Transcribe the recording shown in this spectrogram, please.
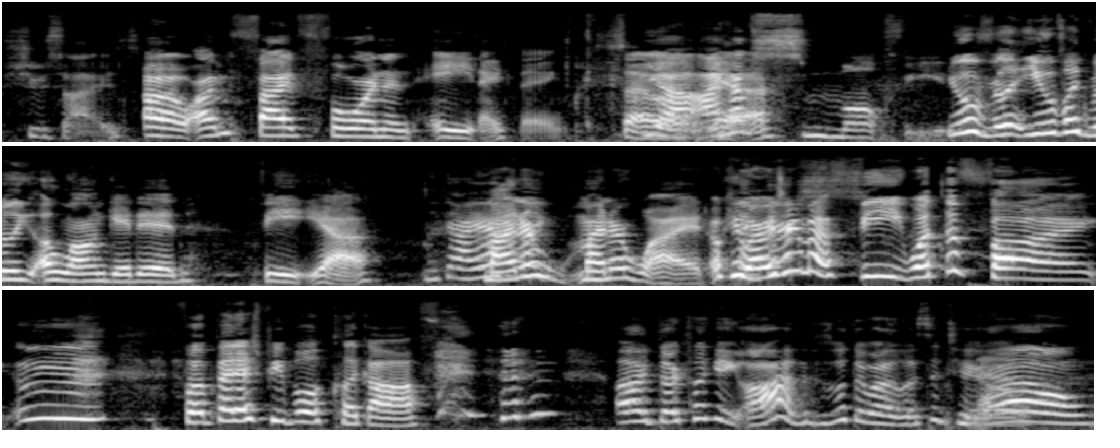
shoe size. Oh, I'm five four and an eight, I think. So yeah, I have small feet. You have really, you have like really elongated feet. Yeah, like I have, mine are like- mine are wide. Okay, why are we talking about feet? What the fuck? Mm. Foot fetish people, click off. Oh, they're clicking on. This is what they want to listen to. No,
